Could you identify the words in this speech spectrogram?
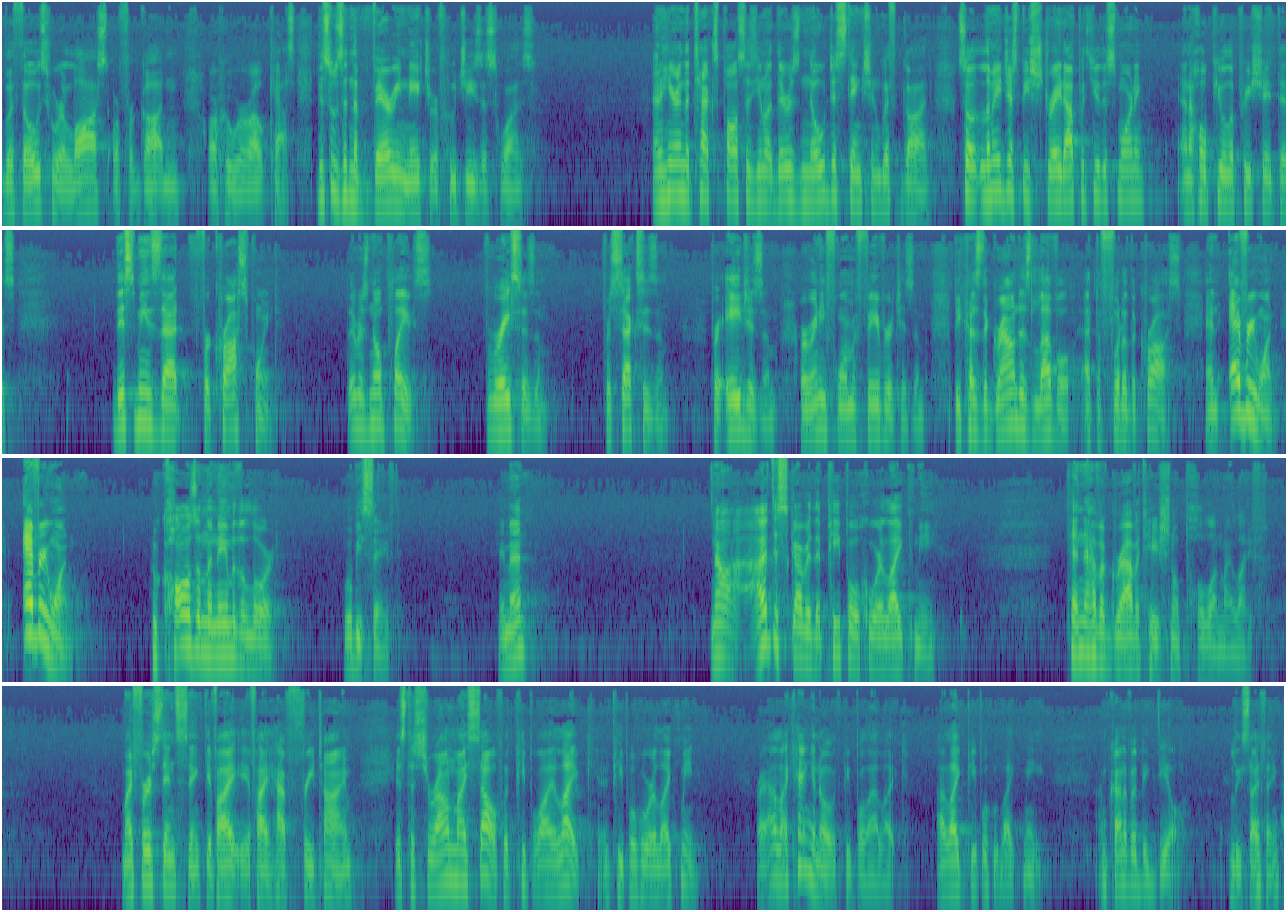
with those who were lost or forgotten or who were outcast. This was in the very nature of who Jesus was. And here in the text, Paul says, you know, there is no distinction with God. So let me just be straight up with you this morning, and I hope you'll appreciate this. This means that for Crosspoint, there is no place for racism, for sexism, for ageism, or any form of favoritism, because the ground is level at the foot of the cross. And everyone, everyone who calls on the name of the Lord will be saved. Amen? Now, I've discovered that people who are like me tend to have a gravitational pull on my life. My first instinct, if I, if I have free time, is to surround myself with people I like and people who are like me. Right? I like hanging out with people I like. I like people who like me. I'm kind of a big deal, at least I think.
